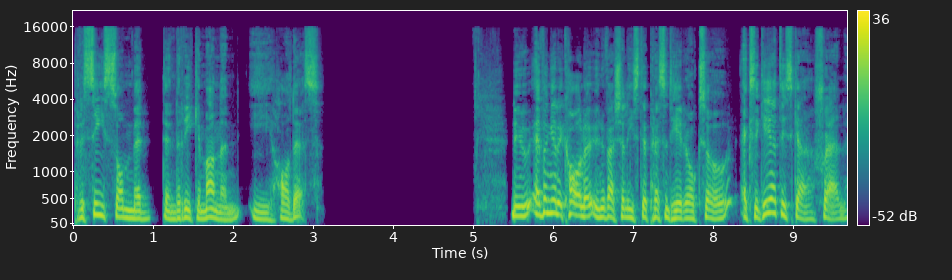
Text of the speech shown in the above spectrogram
precis som med den rike mannen i Hades. Nu, evangelikala universalister presenterar också exegetiska skäl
